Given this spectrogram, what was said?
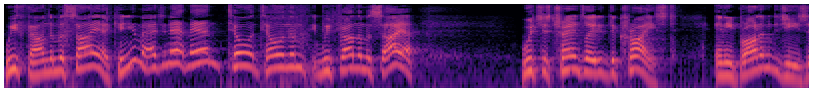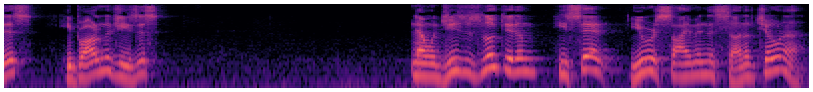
We found the Messiah. Can you imagine that, man? Telling, telling them, We found the Messiah, which is translated to Christ. And he brought him to Jesus. He brought him to Jesus. Now, when Jesus looked at him, he said, You are Simon the son of Jonah.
